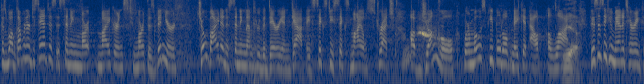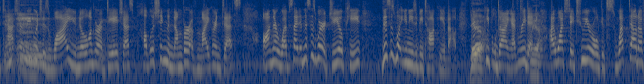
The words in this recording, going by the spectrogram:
Because while Governor DeSantis is sending mar- migrants to Martha's Vineyard, Joe Biden is sending them through the Darien Gap, a 66 mile stretch of jungle where most people don't make it out alive. Yeah. This is a humanitarian catastrophe, which is why you no longer have DHS publishing the number of migrant deaths on their website. And this is where GOP. This is what you need to be talking about. There Yeah. are people dying every day. Yeah. I watched a two year old get swept out of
